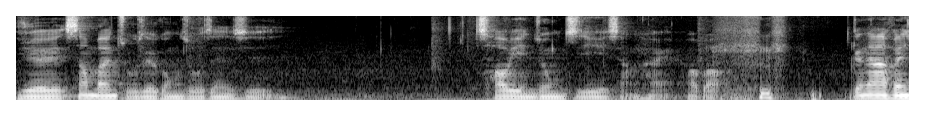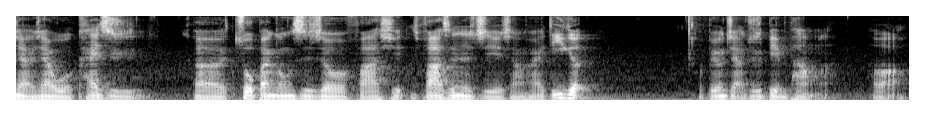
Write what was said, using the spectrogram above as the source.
我觉得上班族这个工作真的是超严重职业伤害，好不好？跟大家分享一下，我开始呃坐办公室之后发现发生的职业伤害。第一个，我不用讲，就是变胖嘛，好不好？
